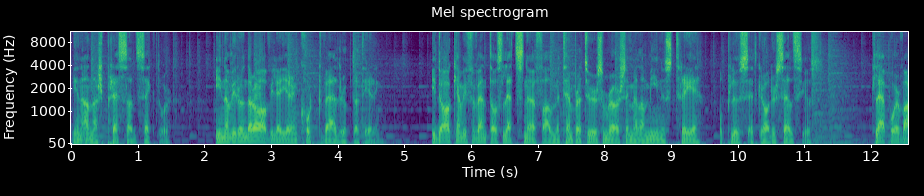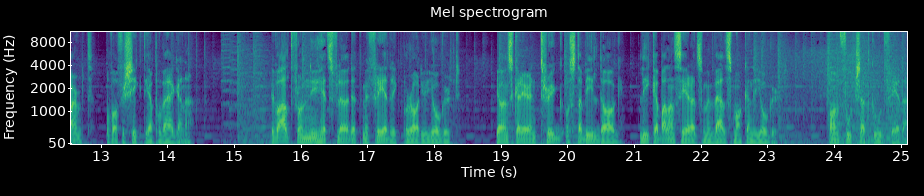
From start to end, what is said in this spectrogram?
i en annars pressad sektor. Innan vi rundar av vill jag ge en kort väderuppdatering. Idag kan vi förvänta oss lätt snöfall med temperaturer som rör sig mellan minus 3 och plus 1 grader Celsius. Klä på er varmt och var försiktiga på vägarna. Det var allt från nyhetsflödet med Fredrik på Radio Yoghurt. Jag önskar er en trygg och stabil dag, lika balanserad som en välsmakande yoghurt. Ha en fortsatt god fredag.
